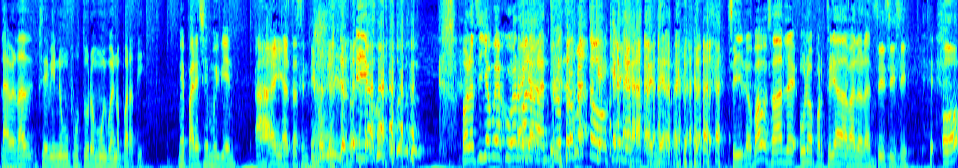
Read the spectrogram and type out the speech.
la verdad se viene un futuro muy bueno para ti. Me parece muy bien. Ay, hasta sentimos. Ahora sí ya voy a jugar Valorant, te lo prometo. Quiero llegar a aprender. Sí, no, vamos a darle una oportunidad a Valorant. Sí, sí, sí. O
